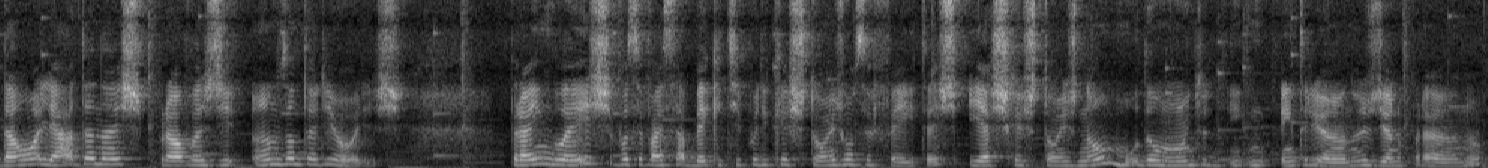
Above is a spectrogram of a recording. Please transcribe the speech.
dar uma olhada nas provas de anos anteriores. Para inglês, você vai saber que tipo de questões vão ser feitas e as questões não mudam muito entre anos, de ano para ano.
